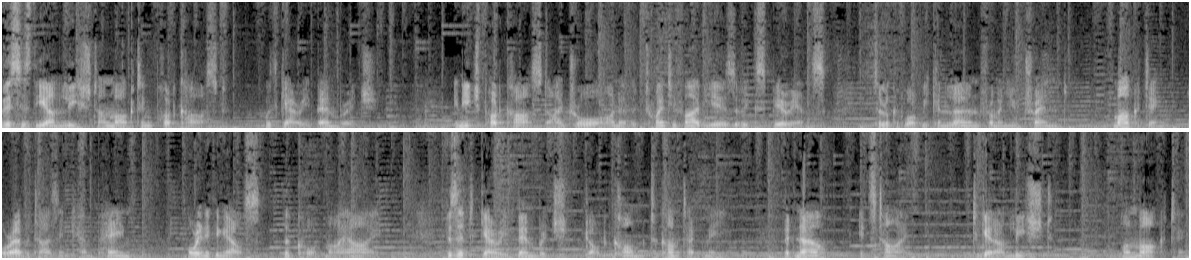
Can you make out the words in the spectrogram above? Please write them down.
This is the Unleashed on Marketing podcast with Gary Bembridge. In each podcast, I draw on over 25 years of experience to look at what we can learn from a new trend, marketing or advertising campaign, or anything else that caught my eye. Visit garybembridge.com to contact me. But now it's time to get unleashed on marketing.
